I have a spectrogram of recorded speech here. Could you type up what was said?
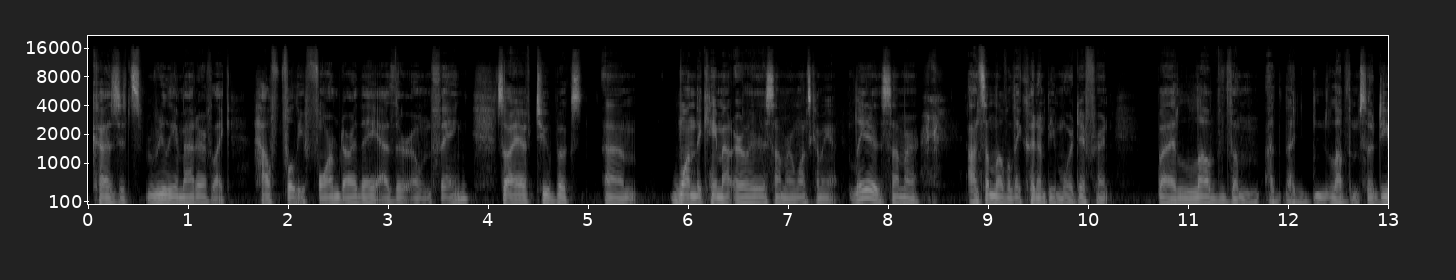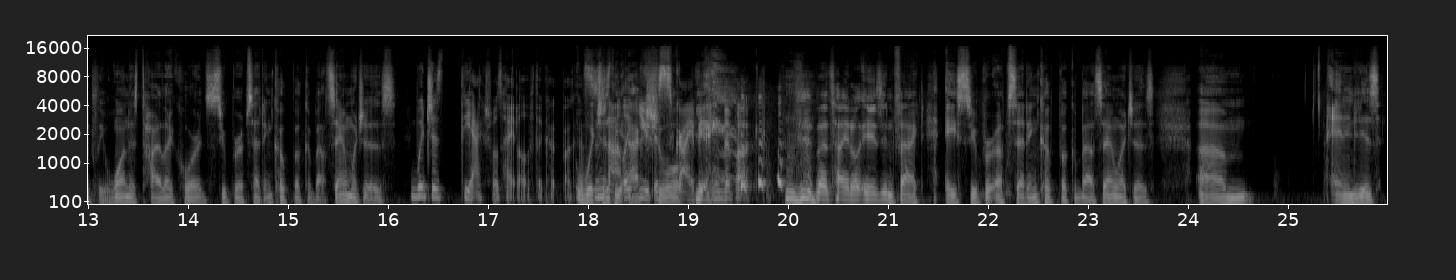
because it's really a matter of like how fully formed are they as their own thing. So I have two books, um, one that came out earlier this summer and one's coming out later this summer. On some level, they couldn't be more different, but I love them. I, I love them so deeply. One is Tyler Kord's super upsetting cookbook about sandwiches. Which is the actual title of the cookbook. This Which is is not like actual- you describing the book. the title is, in fact, a super upsetting cookbook about sandwiches, um, and it is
